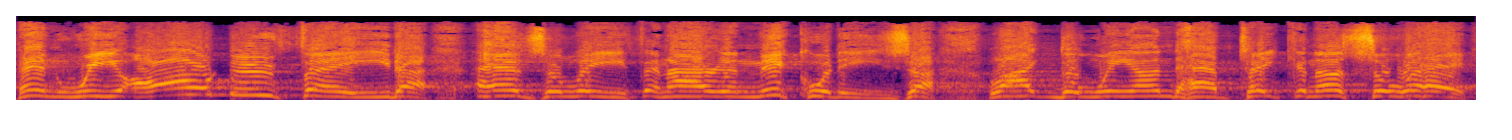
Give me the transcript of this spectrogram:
and we all do fade as a leaf, and our iniquities, like the wind, have taken us away.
